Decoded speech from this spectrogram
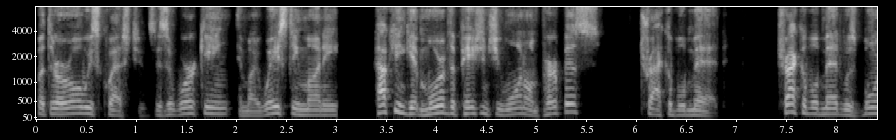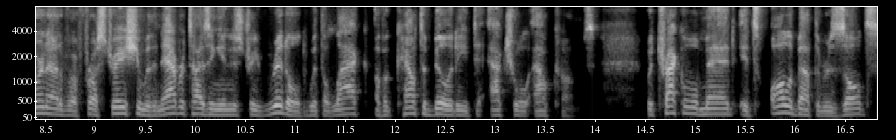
but there are always questions. Is it working? Am I wasting money? How can you get more of the patients you want on purpose? Trackable Med. Trackable Med was born out of a frustration with an advertising industry riddled with a lack of accountability to actual outcomes. With Trackable Med, it's all about the results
